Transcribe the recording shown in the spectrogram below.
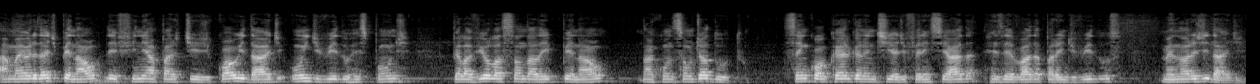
A maioridade penal define a partir de qual idade o indivíduo responde pela violação da lei penal na condição de adulto, sem qualquer garantia diferenciada reservada para indivíduos menores de idade.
